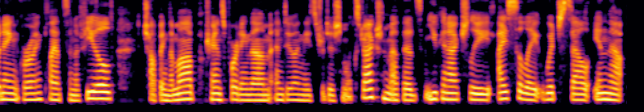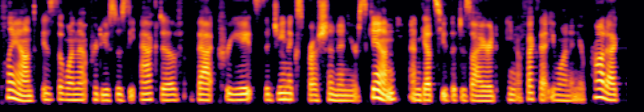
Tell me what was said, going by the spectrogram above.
putting growing plants in a field, chopping them up, transporting them, and doing these traditional extraction methods, you can actually isolate which cell in that plant is the one that produces the active that creates the gene expression in your skin and gets you the desired, you know, effect that you want in your product.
